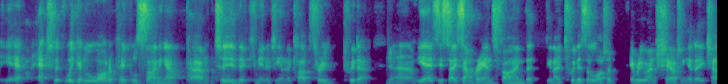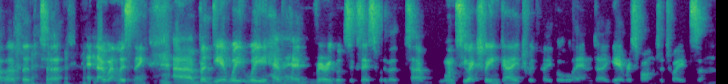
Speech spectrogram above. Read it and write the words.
yeah, actually, we get a lot of people signing up um, to the community and the club through Twitter. Yeah. Um, yeah, as you say, some brands find that you know Twitter's a lot of everyone shouting at each other, but uh, and no one listening. Uh, but yeah, we we have had very good success with it. Uh, once you actually engage with people and uh, yeah, respond to tweets and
